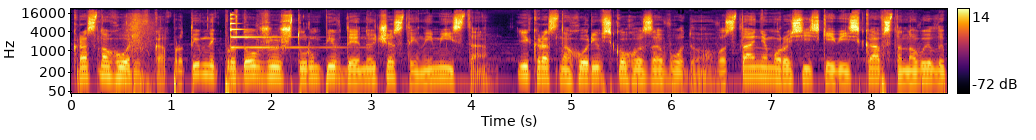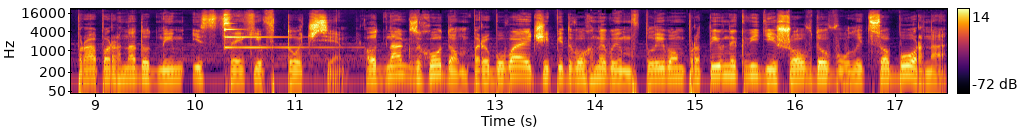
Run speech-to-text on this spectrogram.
Красногорівка. Противник продовжує штурм південної частини міста і Красногорівського заводу. В останньому російські війська встановили прапор над одним із цехів в точці. Однак згодом, перебуваючи під вогневим впливом, противник відійшов до вулиць Соборна,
